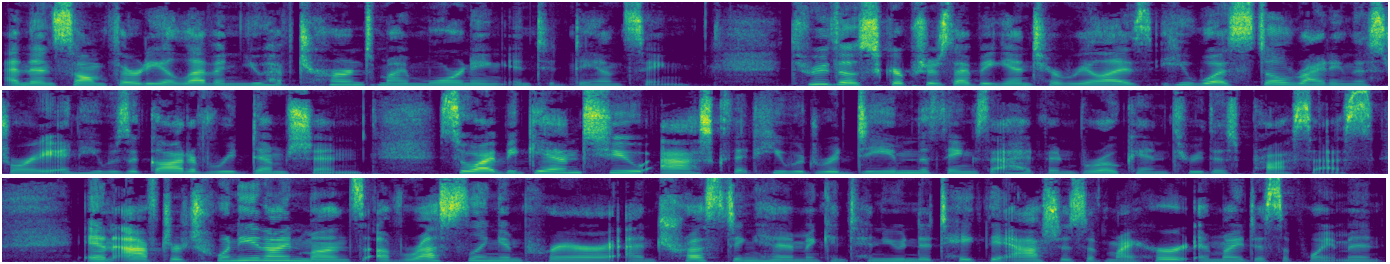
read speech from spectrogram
And then Psalm 30 11, you have turned my mourning into dancing. Through those scriptures, I began to realize he was still writing the story and he was a God of redemption. So I began to ask that he would redeem the things that had been broken through this process. And after 29 months of wrestling in prayer and trusting him and continuing to take the ashes of my hurt and my disappointment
